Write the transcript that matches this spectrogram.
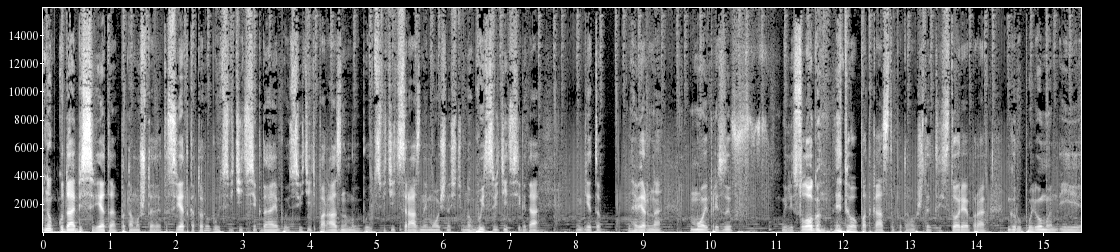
Ну, куда без света, потому что это свет, который будет светить всегда и будет светить по-разному, и будет светить с разной мощностью, но будет светить всегда. Где-то, наверное, мой призыв или слоган этого подкаста, потому что это история про группу Люмен, и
